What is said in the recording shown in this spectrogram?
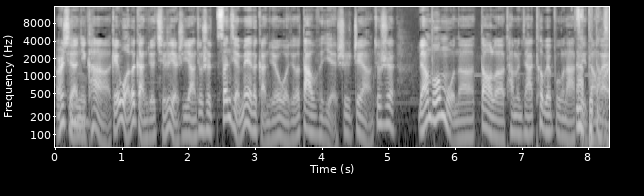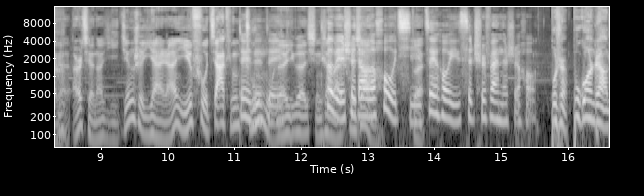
而且你看啊，给我的感觉其实也是一样，就是三姐妹的感觉，我觉得大部分也是这样，就是。梁伯母呢，到了他们家特别不拿自己当外人，而且呢，已经是俨然一副家庭主母的一个形象。特别是到了后期，最后一次吃饭的时候，不是不光是这样，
